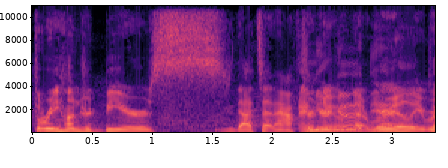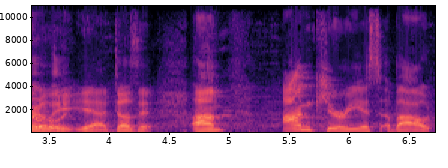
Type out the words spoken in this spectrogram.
300 beers. That's an afternoon. That yeah, really, really, totally. yeah, does it. Um, I'm curious about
